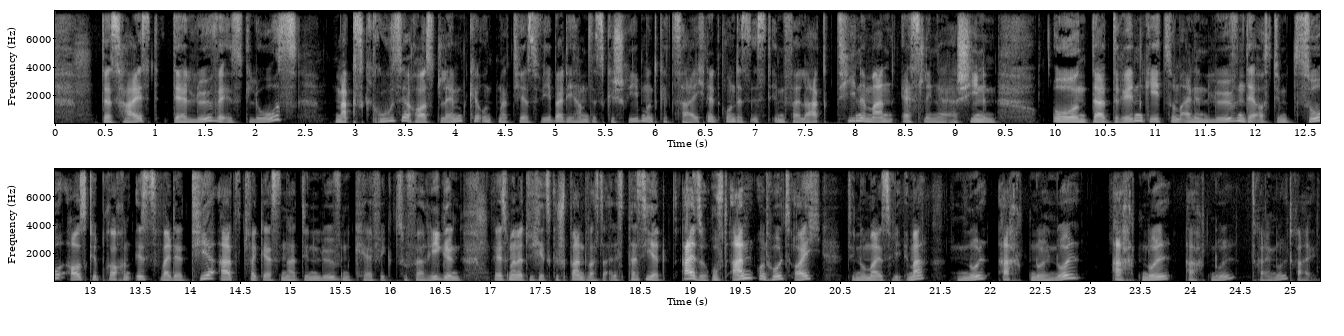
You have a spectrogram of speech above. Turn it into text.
Das heißt, Der Löwe ist los. Max Kruse, Horst Lemke und Matthias Weber, die haben das geschrieben und gezeichnet und es ist im Verlag Thienemann Esslinger erschienen. Und da drin geht es um einen Löwen, der aus dem Zoo ausgebrochen ist, weil der Tierarzt vergessen hat, den Löwenkäfig zu verriegeln. Da ist man natürlich jetzt gespannt, was da alles passiert. Also ruft an und holt's euch. Die Nummer ist wie immer 0800 8080 303.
